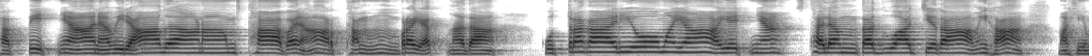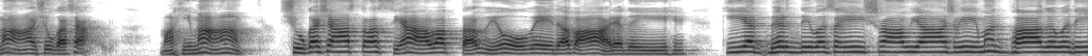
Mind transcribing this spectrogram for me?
ഭക്തിജ്ഞാനവിരാഗാണാം സ്ഥാപനാർത്ഥം പ്രയത്നത. കുത്ര കാര്യോ മയാ യജ്ഞ സ്ഥലം തദ്വാച്യതാമിഹ മഹിമാ ശുഖശ महिमा शुकशास्त्रस्य वक्तव्यो वेदपारगैः कियद्भिर्दिवसैः श्राव्या श्रीमद्भागवती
